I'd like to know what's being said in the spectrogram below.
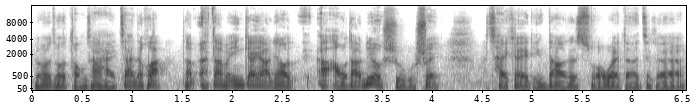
如果说同才还在的话，他他们应该要聊要熬到六十五岁，才可以领到这所谓的这个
